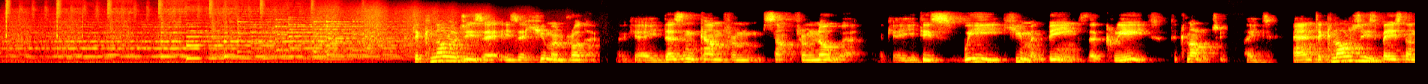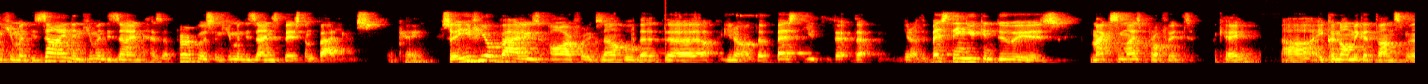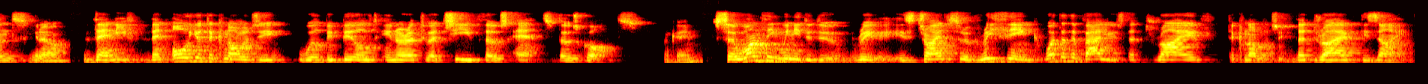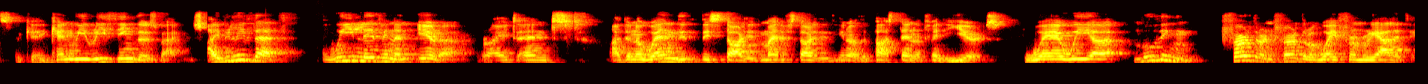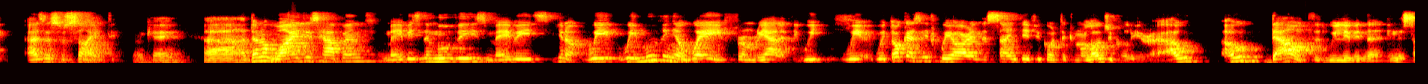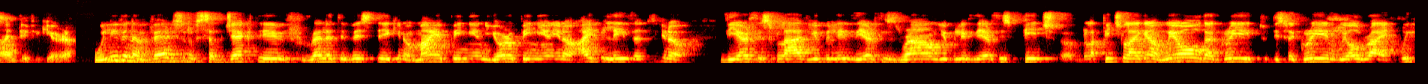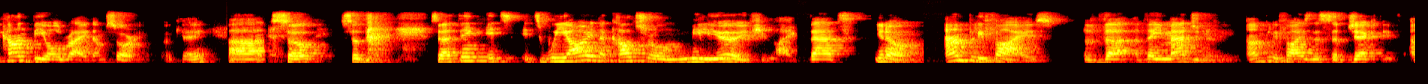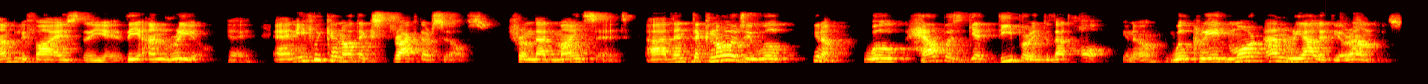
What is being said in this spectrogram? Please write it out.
Technology is a, is a human product. Okay, it doesn't come from some, from nowhere. Okay, it is we human beings that create technology, right? And technology is based on human design, and human design has a purpose, and human design is based on values. Okay, so if your values are, for example, that the you know the best the, the, you know the best thing you can do is maximize profit. Okay, uh, economic advancement, you know, then if then all your technology will be built in order to achieve those ends, those goals. Okay. So one thing we need to do really is try to sort of rethink what are the values that drive technology, that drive designs. Okay. Can we rethink those values? I believe that we live in an era, right? And I don't know when this started. It might have started, you know, the past 10 or 20 years, where we are moving further and further away from reality as a society. Okay, uh, I don't know why this happened. Maybe it's the movies. Maybe it's you know we we're moving away from reality. We we we talk as if we are in the scientific or technological era. I would I would doubt that we live in the in the scientific era. We live in a very sort of subjective, relativistic. You know, my opinion, your opinion. You know, I believe that you know the earth is flat, you believe the earth is round, you believe the earth is pitch, uh, pitch like, you know, we all agree to disagree and we all right. We can't be all right, I'm sorry. Okay, uh, so so so I think it's it's we are in a cultural milieu, if you like, that you know amplifies the the imaginary, amplifies the subjective, amplifies the the unreal. Okay, and if we cannot extract ourselves from that mindset, uh, then technology will you know will help us get deeper into that hole. You know, will create more unreality around us.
